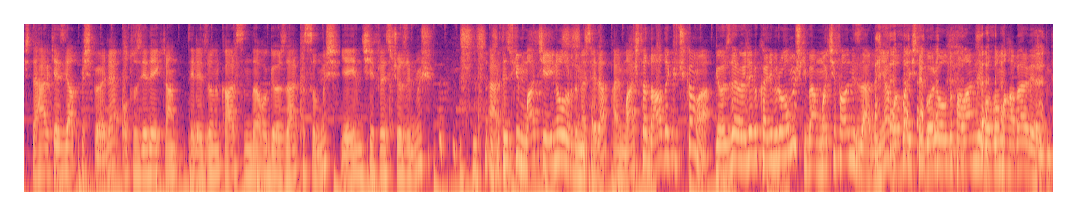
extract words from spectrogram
işte herkes yatmış böyle. 37 ekran televizyonun karşısında o gözler kısılmış. Yayın şifresi çözülmüş. Ertesi gün maç yayını olurdu mesela. Hani maçta daha da küçük ama gözler öyle bir kalibre olmuş ki ben maçı falan izlerdim ya. Baba işte gol oldu falan diye babama haber verirdim.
